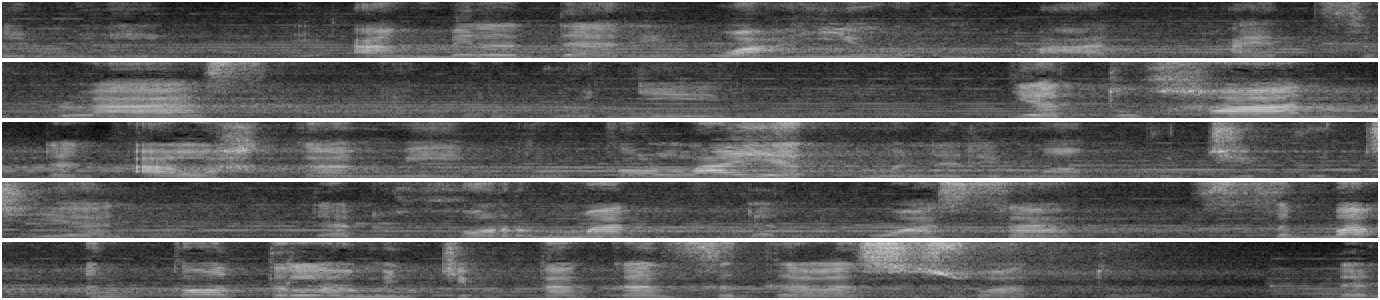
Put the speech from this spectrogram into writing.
ini diambil dari Wahyu 4 ayat 11 yang berbunyi Ya Tuhan dan Allah kami, Engkau layak menerima puji-pujian dan hormat dan kuasa, sebab Engkau telah menciptakan segala sesuatu, dan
